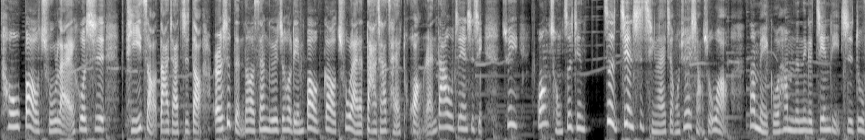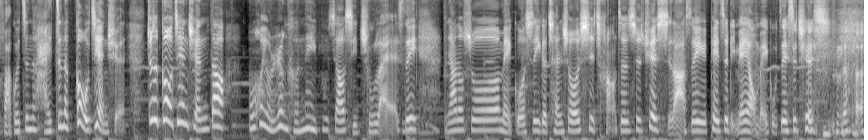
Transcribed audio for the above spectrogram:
偷爆出来，或是提早大家知道，而是等到三个月之后，连报告出来了，大家才恍然大悟这件事情。所以，光从这件这件事情来讲，我就在想说，哇，那美国他们的那个监理制度法规真的还真的够健全，就是够健全到不会有任何内部消息出来。所以，人家都说美国是一个成熟的市场，这是确实啦。所以配置里面要有美股，这也是确实的。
